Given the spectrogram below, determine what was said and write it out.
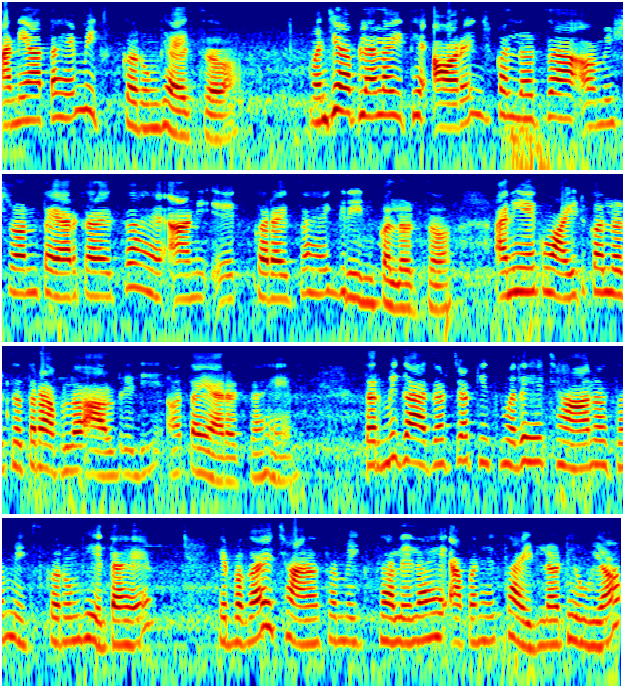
आणि आता हे मिक्स करून घ्यायचं. म्हणजे आपल्याला इथे ऑरेंज कलरचा मिश्रण तयार करायचं आहे आणि एक करायचं आहे ग्रीन कलरचं आणि एक व्हाईट कलरचं तर आपलं ऑलरेडी तयारच आहे. तर मी गाजरच्या किसमध्ये हे छान असं मिक्स करून घेत आहे. हे बघा हे छान असं मिक्स झालेलं आहे. आपण हे साईडला ठेवूया.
